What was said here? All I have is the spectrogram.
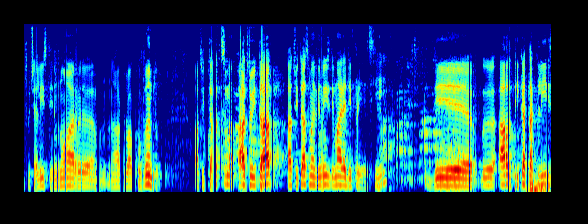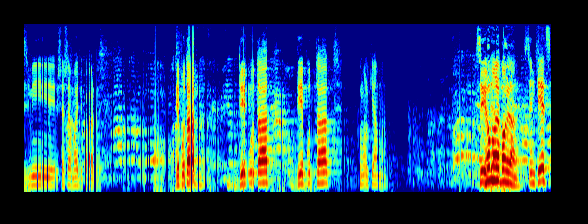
socialiste nu ar, eh, nu ar lua cuvântul. Ați uitat, să mă, ați uitat, ați uitat să mă vinuiți de Marea Depresie, de uh, alte cataclisme și așa mai departe. Deputat, deputat, deputat, cum îl cheamă? Țirnea. Domnule Bogdan. Sunteți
